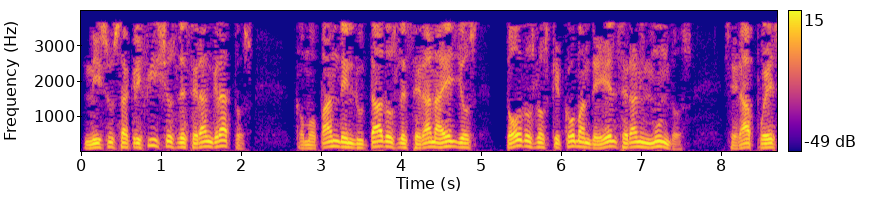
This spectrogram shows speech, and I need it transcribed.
ni sus sacrificios les serán gratos. Como pan de enlutados les serán a ellos, todos los que coman de él serán inmundos. Será pues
